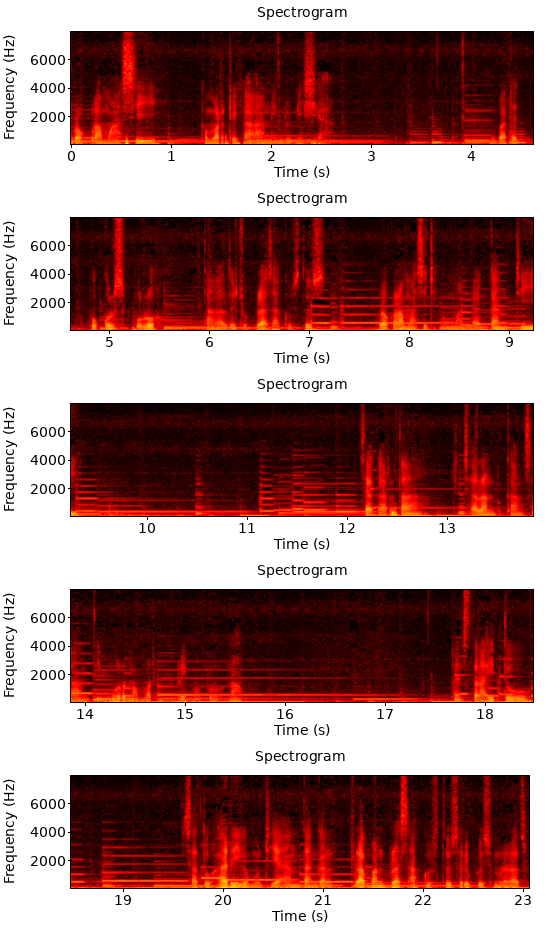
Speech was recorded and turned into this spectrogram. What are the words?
proklamasi kemerdekaan Indonesia. Pada pukul 10 tanggal 17 Agustus, proklamasi dikumandangkan di Jakarta di Jalan Pegangsaan Timur nomor 56. Dan setelah itu, satu hari kemudian tanggal 18 Agustus 1945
